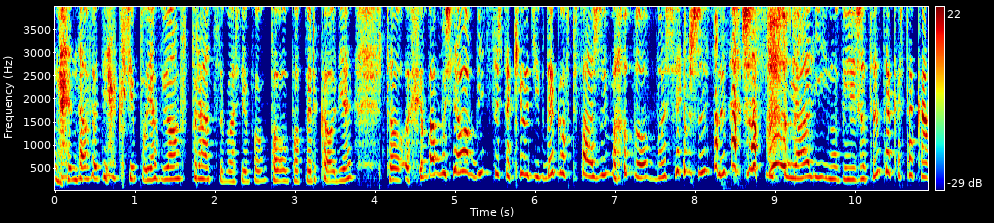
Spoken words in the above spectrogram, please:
nawet jak się pojawiłam w pracy właśnie po, po, po Pyrkonie, to chyba musiałam mieć coś takiego dziwnego w twarzy, bo, bo, bo się wszyscy, wszyscy śmiali i mówili, że ty jakaś taka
